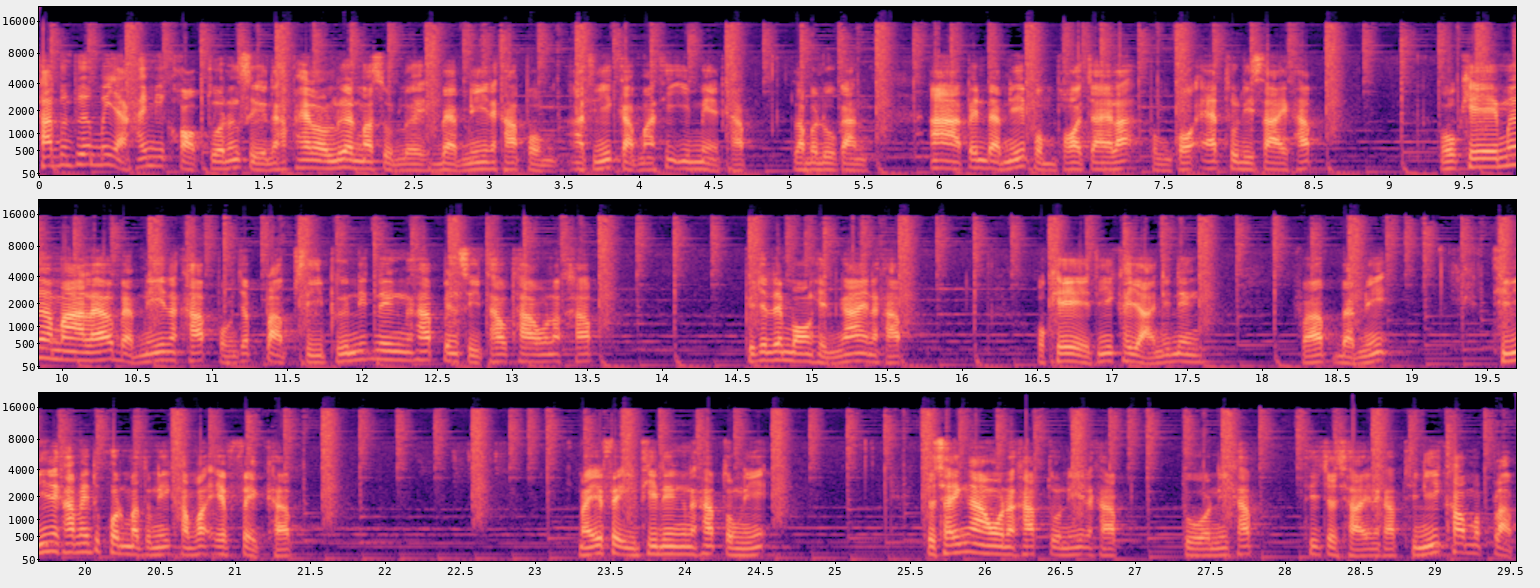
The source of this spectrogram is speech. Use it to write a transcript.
ถ้าเพื่อนๆไม่อยากให้มีขอบตัวหนังสือนะครับ ให้เราเลื่อนมาสุดเลยแบบนี้นะครับผมอะทีนี้กลับมาที่ image ครับ เรามาดูกัน อ่าเป็นแบบนี้ผมพอใจละผมก็ add to design ครับโอเคเมื่อมาแล้วแบบนี้นะครับ ผมจะปรับสีพื้นนิดนึงนะครับ เป็นสีเทาๆนะครับเพื่อจะได้มองเห็นง่ายนะครับ โอเคทีนี้ขยายนิดนึงครับแบบนี้ ทีนี้นะครับให้ทุกคนมาตรงนี้คำว่า effect ครับมา effect อีกทีนึงนะครับ ตรงนี้ จะใช้เงานะครับ ตัวนี้นะครับ ตัวนี้ครับที่จะใช้นะครับ ทีนี้เข้ามาปรับ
